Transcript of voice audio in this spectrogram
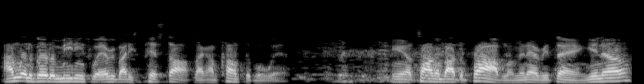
I'm going to go to meetings where everybody's pissed off, like I'm comfortable with. You know, talking about the problem and everything, you know?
